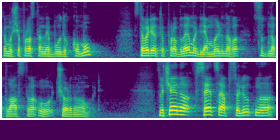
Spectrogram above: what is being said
тому що просто не буде кому створювати проблеми для мирного судноплавства у Чорному морі. Звичайно, все це абсолютно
